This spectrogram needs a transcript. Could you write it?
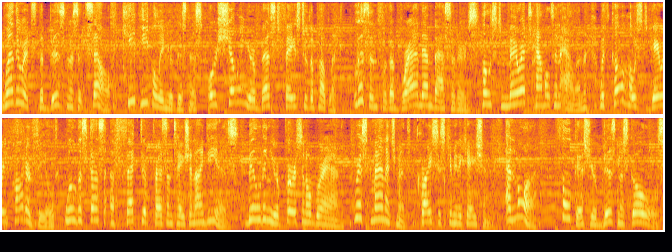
Whether it's the business itself, key people in your business, or showing your best face to the public. Listen for the brand ambassadors. Host Merritt Hamilton Allen with co-host Gary Potterfield will discuss effective presentation ideas, building your personal brand, risk management, crisis communication, and more. Focus your business goals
